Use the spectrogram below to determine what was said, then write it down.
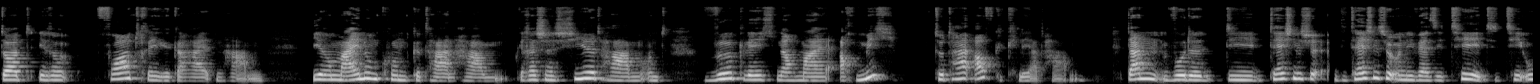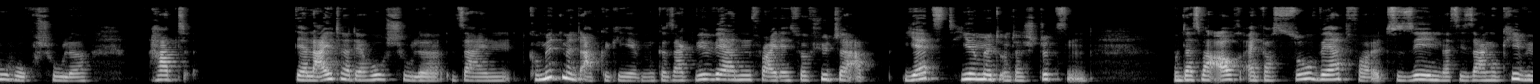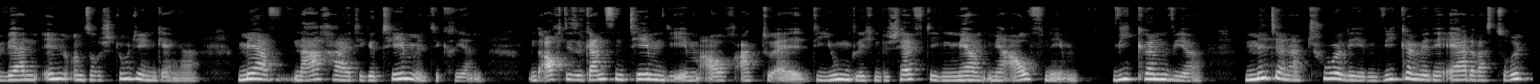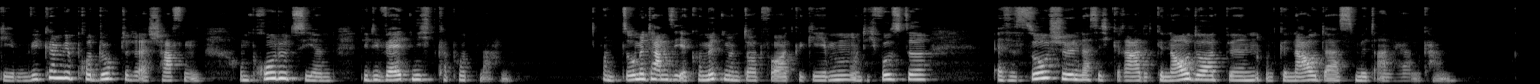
dort ihre Vorträge gehalten haben, ihre Meinung kundgetan haben, recherchiert haben und wirklich nochmal auch mich total aufgeklärt haben. Dann wurde die technische, die technische Universität, die TU-Hochschule, hat der Leiter der Hochschule sein Commitment abgegeben, gesagt, wir werden Fridays for Future ab jetzt hiermit unterstützen. Und das war auch einfach so wertvoll zu sehen, dass sie sagen, okay, wir werden in unsere Studiengänge mehr nachhaltige Themen integrieren. Und auch diese ganzen Themen, die eben auch aktuell die Jugendlichen beschäftigen, mehr und mehr aufnehmen. Wie können wir mit der Natur leben? Wie können wir der Erde was zurückgeben? Wie können wir Produkte erschaffen und produzieren, die die Welt nicht kaputt machen? Und somit haben sie ihr Commitment dort vor Ort gegeben und ich wusste, es ist so schön, dass ich gerade genau dort bin und genau das mit anhören kann.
